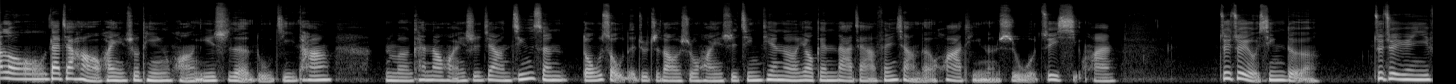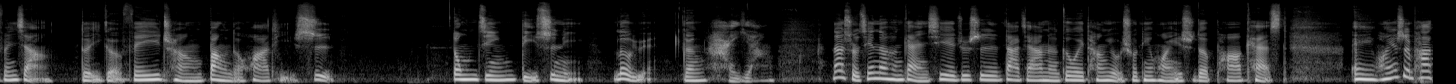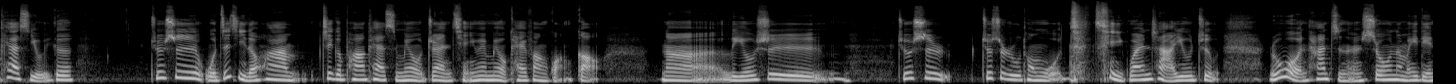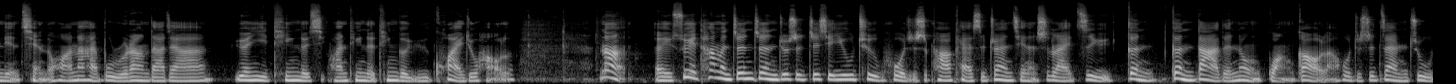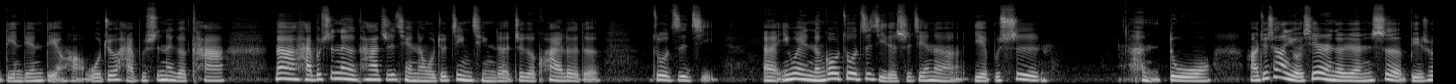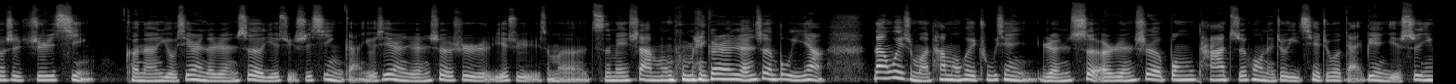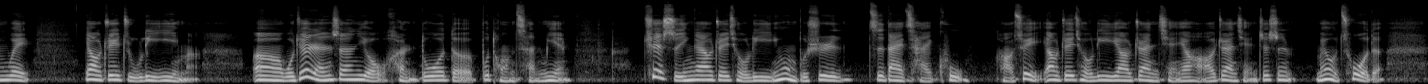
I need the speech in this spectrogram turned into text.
Hello，大家好，欢迎收听黄医师的毒鸡汤。那么看到黄医师这样精神抖擞的，就知道说黄医师今天呢要跟大家分享的话题呢，是我最喜欢、最最有心得、最最愿意分享的一个非常棒的话题，是东京迪士尼乐园跟海洋。那首先呢，很感谢就是大家呢各位汤友收听黄医师的 Podcast。哎，黄医师 Podcast 有一个。就是我自己的话，这个 podcast 没有赚钱，因为没有开放广告。那理由是，就是就是如同我 自己观察 YouTube，如果他只能收那么一点点钱的话，那还不如让大家愿意听的、喜欢听的听个愉快就好了。那诶，所以他们真正就是这些 YouTube 或者是 podcast 赚钱的是来自于更更大的那种广告啦，或者是赞助点点点哈。我就还不是那个咖。那还不是那个咖之前呢，我就尽情的这个快乐的做自己，呃，因为能够做自己的时间呢，也不是很多。好，就像有些人的人设，比如说是知性，可能有些人的人设也许是性感，有些人人设是也许什么慈眉善目，每个人人设不一样。那为什么他们会出现人设，而人设崩塌之后呢，就一切就会改变？也是因为要追逐利益嘛。呃，我觉得人生有很多的不同层面，确实应该要追求利益，因为我们不是自带财库，好，所以要追求利益，要赚钱，要好好赚钱，这是没有错的。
